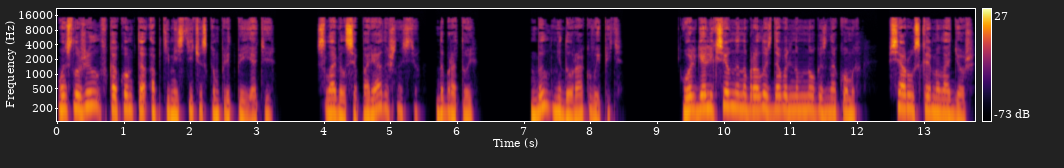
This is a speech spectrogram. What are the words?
Он служил в каком-то оптимистическом предприятии. Славился порядочностью, добротой. Был не дурак выпить. У Ольги Алексеевны набралось довольно много знакомых, вся русская молодежь.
